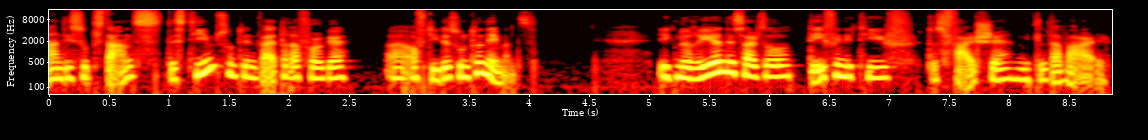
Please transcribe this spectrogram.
an die Substanz des Teams und in weiterer Folge äh, auf die des Unternehmens. Ignorieren ist also definitiv das falsche Mittel der Wahl.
